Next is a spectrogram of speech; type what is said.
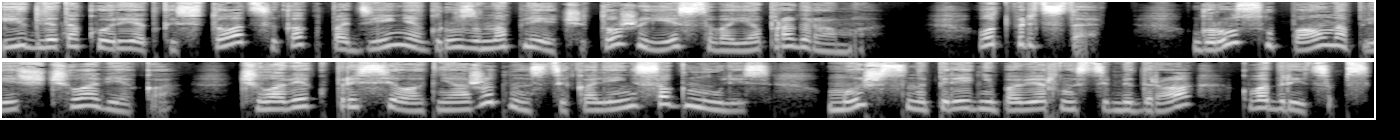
И для такой редкой ситуации, как падение груза на плечи, тоже есть своя программа. Вот представь, груз упал на плечи человека. Человек присел от неожиданности, колени согнулись, мышца на передней поверхности бедра, квадрицепс,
